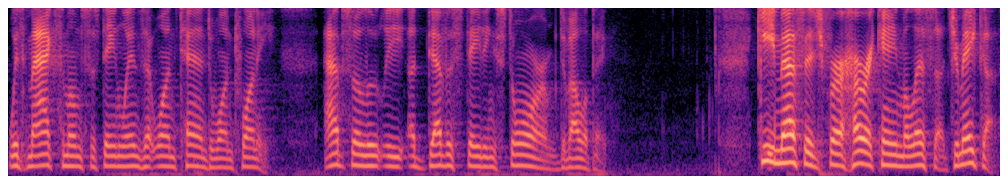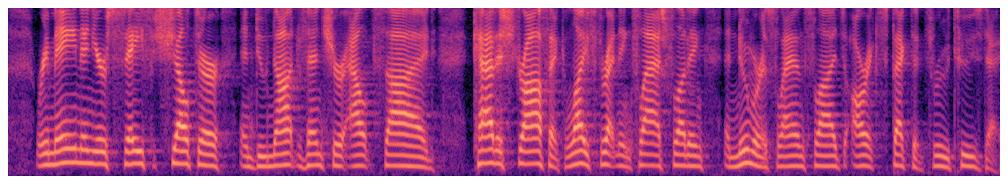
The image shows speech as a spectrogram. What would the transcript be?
with maximum sustained winds at 110 to 120. Absolutely a devastating storm developing. Key message for Hurricane Melissa Jamaica, remain in your safe shelter and do not venture outside. Catastrophic, life threatening flash flooding and numerous landslides are expected through Tuesday.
